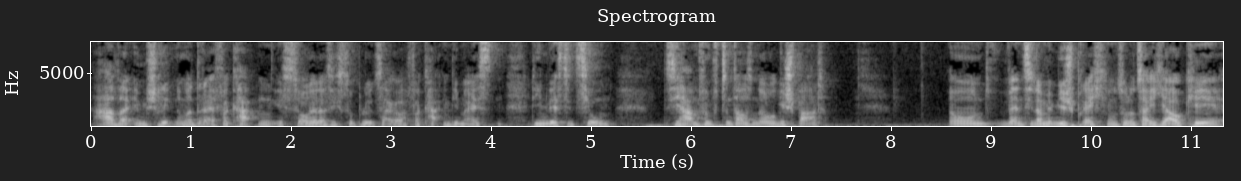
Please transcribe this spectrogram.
aber im Schritt Nummer drei verkacken, ich sorge, dass ich so blöd sage, aber verkacken die meisten die Investition. Sie haben 15.000 Euro gespart, und wenn sie dann mit mir sprechen und so, dann sage ich, ja, okay,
